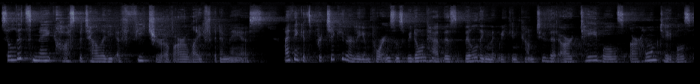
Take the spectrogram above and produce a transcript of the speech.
So let's make hospitality a feature of our life at Emmaus. I think it's particularly important since we don't have this building that we can come to, that our tables, our home tables,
